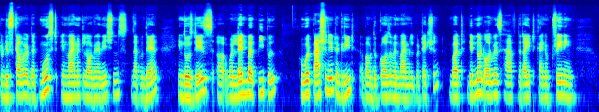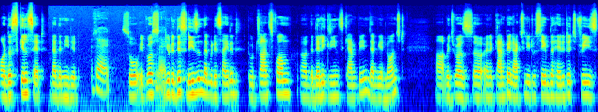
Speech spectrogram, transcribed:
to discover that most environmental organizations that were there in those days uh, were led by people who were passionate, agreed about the cause of environmental protection, but did not always have the right kind of training or the skill set that they needed. Right. So it was right. due to this reason that we decided to transform uh, the Delhi Greens campaign that we had launched, uh, which was uh, a campaign actually to save the heritage trees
